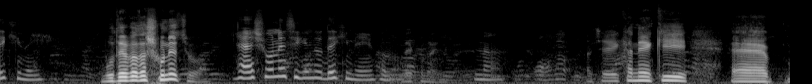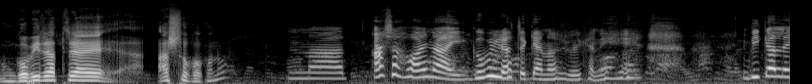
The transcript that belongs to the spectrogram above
দেখি নেই। ভূতের কথা শুনেছো? হ্যাঁ শুনেছি কিন্তু দেখি নেই এখনও। দেখো নাই? না। আচ্ছা এখানে কি গভীর রাত্রে আসছো কখনো? না আসা হয় নাই। গভীর রাত্রে কেন আসবে এখানে? বিকালে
